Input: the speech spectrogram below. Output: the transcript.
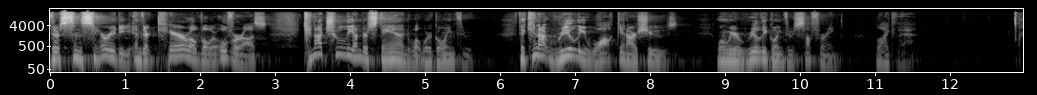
their sincerity and their care over, over us, cannot truly understand what we're going through. They cannot really walk in our shoes when we are really going through suffering like that.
